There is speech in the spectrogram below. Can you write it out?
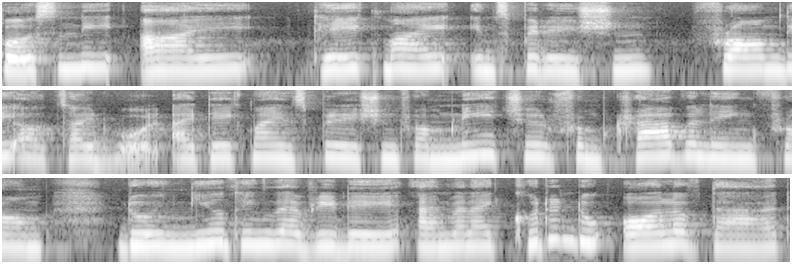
personally, I take my inspiration from the outside world. I take my inspiration from nature, from traveling, from doing new things every day. And when I couldn't do all of that,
